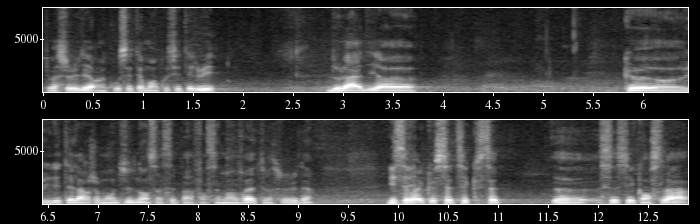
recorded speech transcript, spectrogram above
Tu vois ce que je veux dire? Un coup, c'était moi, un coup, c'était lui. De là à dire euh, qu'il était largement au-dessus, non, ça, c'est pas forcément vrai, tu vois ce que je veux dire? Mais c'est vrai que euh, ces séquences-là,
